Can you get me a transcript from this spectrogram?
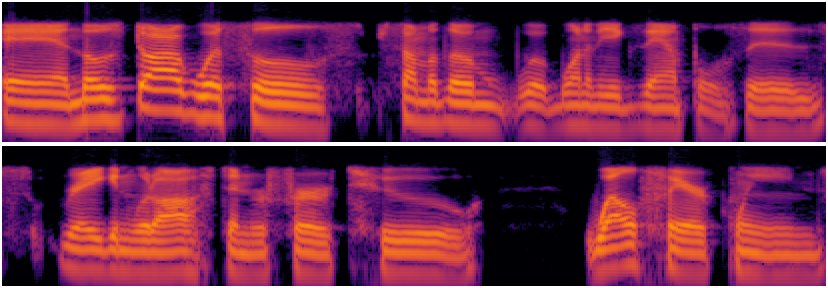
And those dog whistles, some of them, one of the examples is Reagan would often refer to welfare queens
